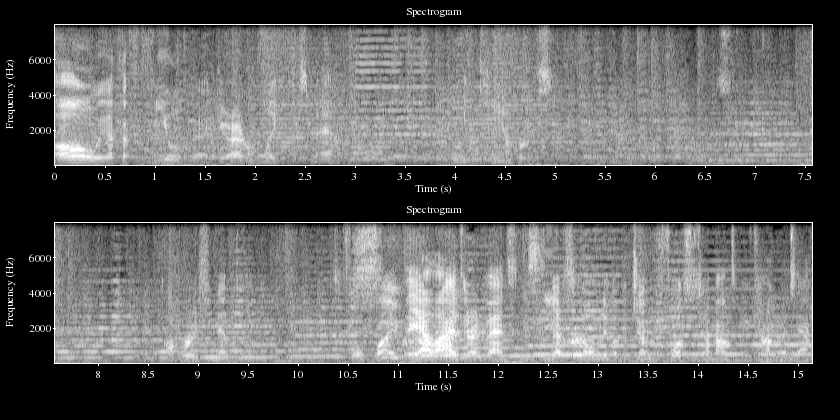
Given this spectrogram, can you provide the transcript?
Oh, we got the field back here. I don't like this map. Too many campers. Operation Neptune. It's a full flight. The Allies are advancing into the Steve depths of Normandy, but the German forces are mounting a counterattack.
